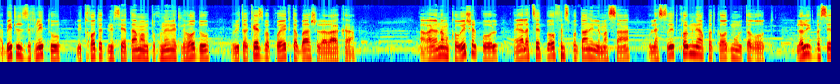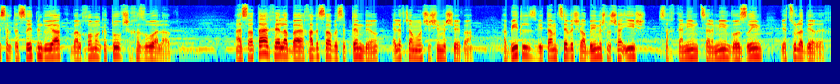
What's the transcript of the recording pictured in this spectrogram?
הביטלס החליטו לדחות את נסיעתם המתוכננת להודו ולהתרכז בפרויקט הבא של הלהקה. הרעיון המקורי של פול היה לצאת באופן ספונטני למסע ולהסריט כל מיני הרפתקאות מאולתרות, לא להתבסס על תסריט מדויק ועל חומר כתוב שחזרו עליו. ההסרטה החלה ב-11 בספטמבר 1967. הביטלס ואיתם צוות של 43 איש, שחקנים, צלמים ועוזרים, יצאו לדרך.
